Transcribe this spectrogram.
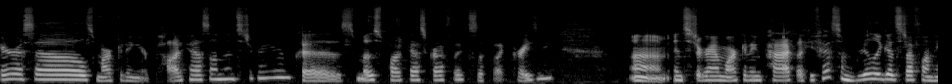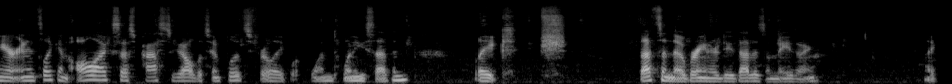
carousels, marketing your podcast on Instagram because most podcast graphics look like crazy. Um, Instagram marketing pack, like you've got some really good stuff on here, and it's like an all access pass to get all the templates for like what, 127. Like, psh, that's a no brainer, dude. That is amazing. Like,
